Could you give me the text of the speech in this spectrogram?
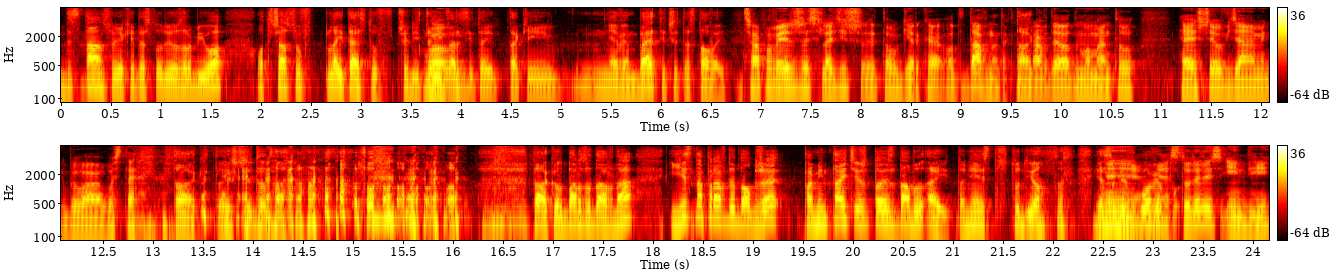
dystansu, jakie to studio zrobiło od czasów playtestów, czyli tej Bo- wersji tej takiej, nie wiem, bety czy testowej. Trzeba powiedzieć, że śledzisz y, tą gierkę od dawna, tak, Tak. naprawdę od momentu. Ja jeszcze ją widziałem, jak była western. Tak, to jeszcze to, to, Tak, od bardzo dawna i jest naprawdę dobrze. Pamiętajcie, że to jest Double A, to nie jest studio. Ja nie, sobie nie, w głowie nie. Studio jest indie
